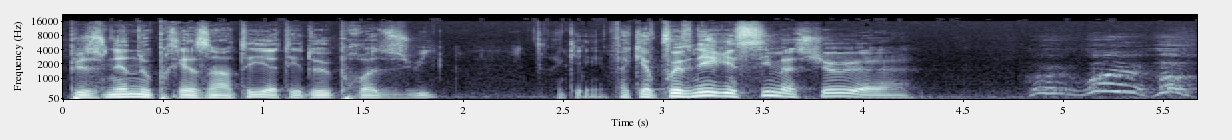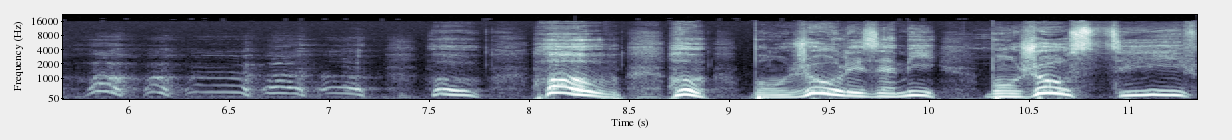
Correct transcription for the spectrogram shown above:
puisse venir nous présenter tes deux produits. OK. Fait que vous pouvez venir ici, monsieur. euh, Oh, oh, oh, bonjour les amis. Bonjour Steve.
